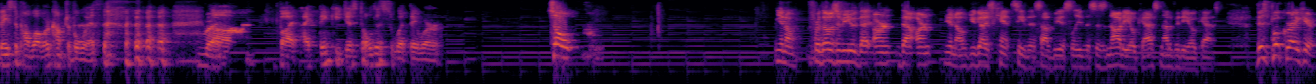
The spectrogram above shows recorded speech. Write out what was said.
based upon what we're comfortable with. right. Um, but I think he just told us what they were. So, you know, for those of you that aren't that aren't, you know, you guys can't see this. Obviously, this is an audio cast, not a video cast. This book right here,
